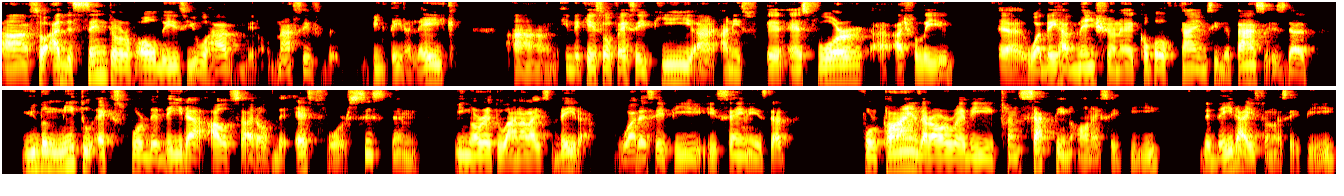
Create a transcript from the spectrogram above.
Uh, so at the center of all this, you will have you know massive big data lake. Um, in the case of SAP uh, and its S4, uh, actually, what they have mentioned a couple of times in the past is that you don't need to export the data outside of the S4 system in order to analyze data. What SAP is saying is that for clients that are already transacting on SAP, the data is on SAP,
